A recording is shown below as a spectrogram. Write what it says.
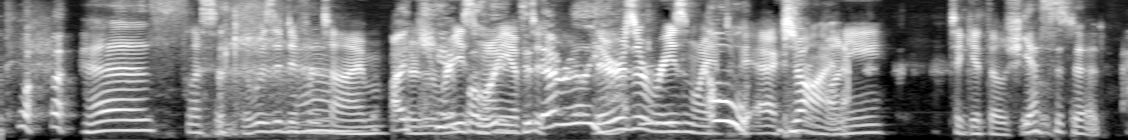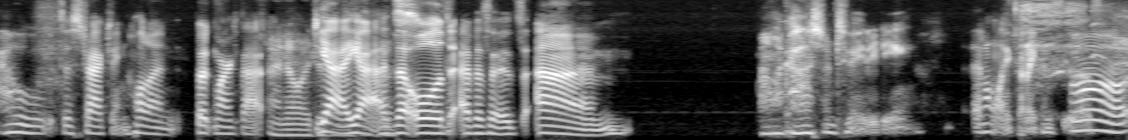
Yes. Listen, it was a different Yeah. time. There's a can't reason why you have did to. that really there's a reason why you have Oh, to pay extra John. money to get those shows. Yes, it did. Oh, distracting. Hold on. Bookmark that. I know I did. Yeah, yeah. purpose. The old episodes. Um oh my gosh, I'm too ADD. I don't like that I can see this. Oh,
